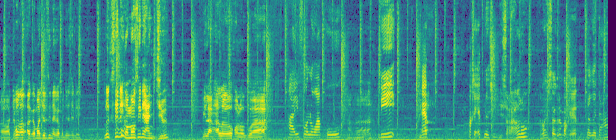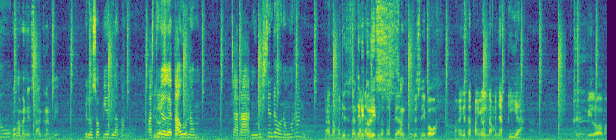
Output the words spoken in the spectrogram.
Oh, coba agak maju sini, agak maju sini. Lu sini ngomong sini anjir. Bilang halo, follow gua. Hai follow aku Nah, di Di at pakai at nggak sih Isra lu. emang Instagram pakai ad kagak tahu gue nggak main Instagram sih filosofia 8 pasti Filosofia. kagak tahu nam cara nulisnya dah orang-orang Nah, nama dia susah nanti kan, ditulis Filosofi. nanti ditulis di bawah Makanya kita panggil namanya Pia. pilo apa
